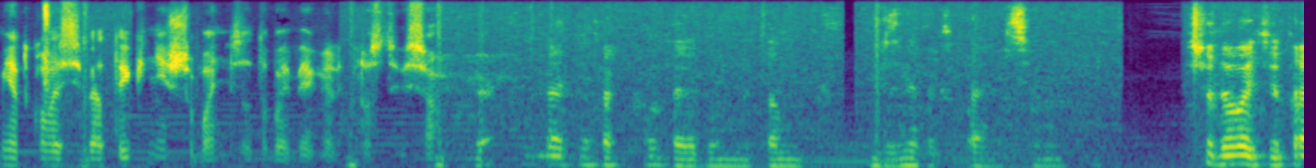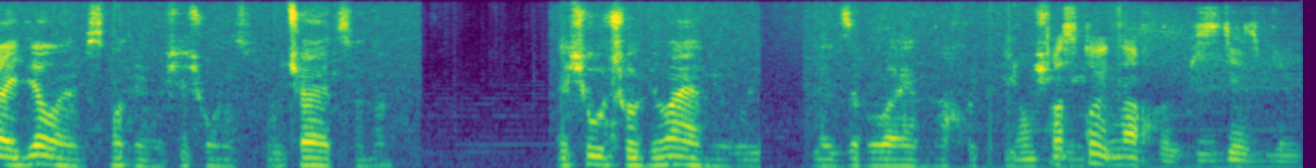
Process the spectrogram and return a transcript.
Метку на себя тыкни, чтобы они за тобой бегали, просто и все. Блять, не так круто, я думаю, там без меток справимся. Все, давайте трай делаем, смотрим вообще, что у нас получается. Ну. А еще лучше убиваем его и, блядь, забываем нахуй. Он простой нахуй, пиздец, блядь.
